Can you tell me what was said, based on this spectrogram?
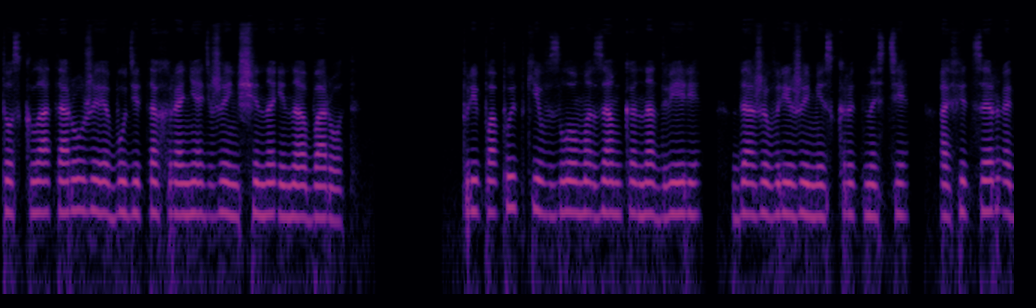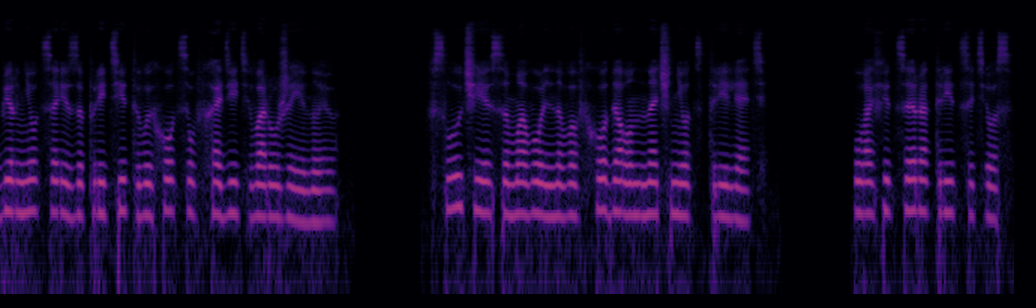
то склад оружия будет охранять женщина и наоборот. При попытке взлома замка на двери, даже в режиме скрытности, офицер обернется и запретит выходцу входить в оружейную. В случае самовольного входа он начнет стрелять. У офицера 30 ос.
